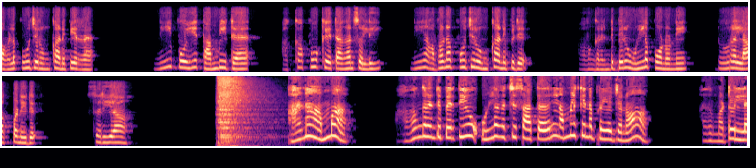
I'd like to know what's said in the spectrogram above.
அவளை பூஜை ரூமுக்கு அனுப்பிடுறேன். நீ போய் தம்பிட்ட அக்கா பூ கேட்டாங்கன்னு சொல்லி நீ அவனை பூஜை ரூமுக்கு அனுப்பிடு. அவங்க ரெண்டு பேரும் உள்ள போனோன்னே டோரை லாக் பண்ணிடு. சரியா? ஆனா அம்மா அவங்க ரெண்டு பேர்த்தையும் உள்ள வச்சு சாப்பிட்டது நம்மளுக்கு என்ன பிரயோஜனம்? அது மட்டும் இல்ல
